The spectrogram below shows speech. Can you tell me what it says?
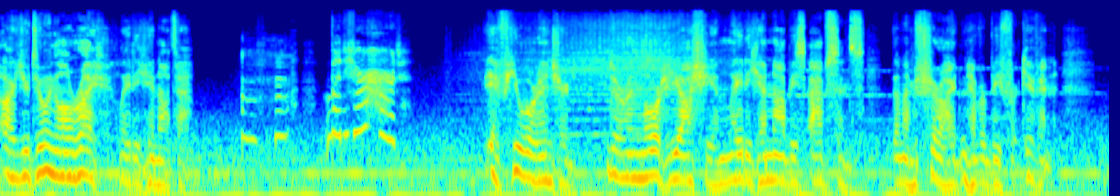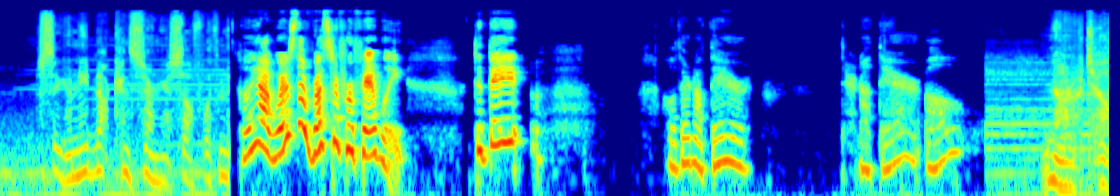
Are you doing all right, Lady Hinata? Mm-hmm, but you're hurt. If you were injured during Lord Hiashi and Lady Hanabi's absence, then I'm sure I'd never be forgiven. So you need not concern yourself with me. Oh yeah, where's the rest of her family? Did they Oh, they're not there. They're not there. Oh. Naruto.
